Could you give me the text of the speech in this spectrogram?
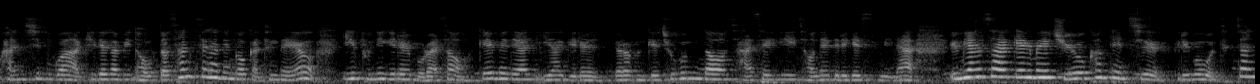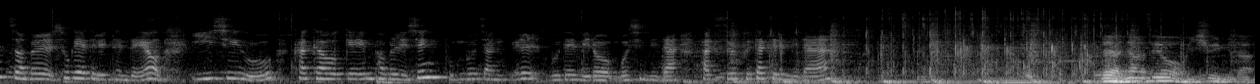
관심과 기대감이 더욱더 상승하는 것 같은데요. 이 분위기를 몰아서 게임에 대한 이야기를 여러분께 조금 더 자세히 전해드리겠습니다. 음향사 게임의 주요 컨텐츠 그리고 특장점을 소개해드릴 텐데요. 이시우 카카오 게임 퍼블리싱 본부장을 무대 위로 모십니다. 박수 부탁드립니다. 네, 안녕하세요. 이시우입니다.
